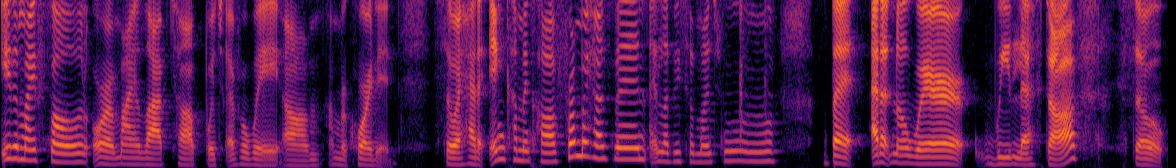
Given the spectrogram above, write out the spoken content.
either my phone or my laptop, whichever way um, I'm recorded. So I had an incoming call from my husband. I love you so much. But I don't know where we left off. So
